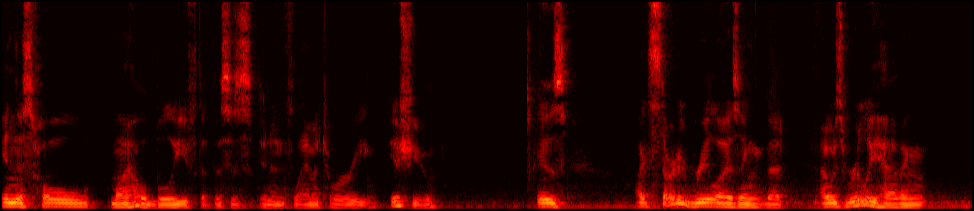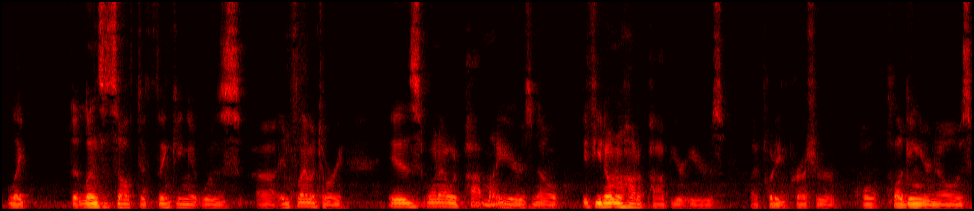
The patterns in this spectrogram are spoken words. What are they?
in this whole my whole belief that this is an inflammatory issue is I'd started realizing that I was really having like that lends itself to thinking it was uh, inflammatory is when I would pop my ears. Now, if you don't know how to pop your ears by putting pressure, plugging your nose,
